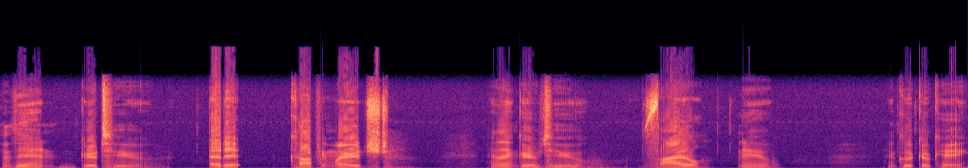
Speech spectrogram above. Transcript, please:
And then go to edit, copy merged, and then go to file, new, and click OK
